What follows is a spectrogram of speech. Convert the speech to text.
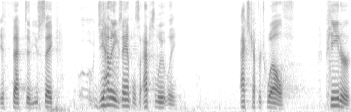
effective. You say, Do you have any examples? Absolutely. Acts chapter 12. Peter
